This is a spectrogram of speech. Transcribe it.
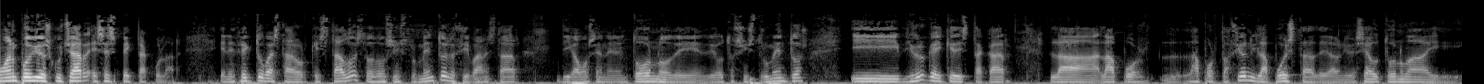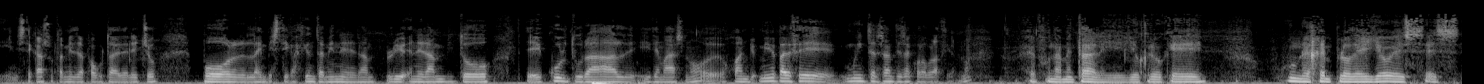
Como, han podido escuchar, es espectacular. En efecto, va a estar orquestado estos dos instrumentos, es decir, van a estar, digamos, en el entorno de, otros instrumentos. Y yo creo que hay que destacar la, la, aportación y la apuesta de la Universidad Autónoma y, en este caso también de la Facultad de Derecho por la investigación también en el, amplio, en el ámbito eh, cultural y demás, ¿no? Juan, a mí me parece muy interesante esa colaboración, ¿no? Es fundamental y yo creo que un ejemplo de ello es, es,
